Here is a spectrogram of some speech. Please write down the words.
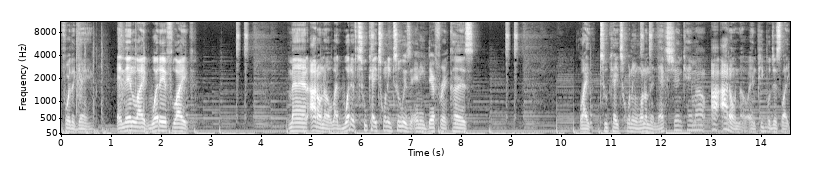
for the game? And then like what if like man, I don't know. Like, what if 2K22 is any different? Cause like 2K21 on the next gen came out. I, I don't know, and people just like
